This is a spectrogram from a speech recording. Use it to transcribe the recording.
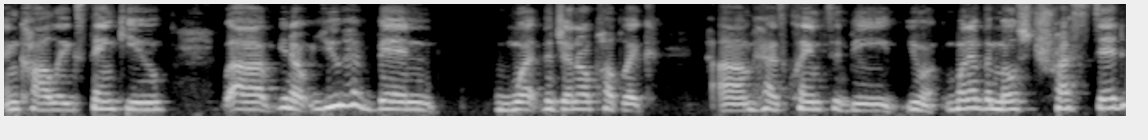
and colleagues, thank you. Uh, you know, you have been what the general public um, has claimed to be you know, one of the most trusted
